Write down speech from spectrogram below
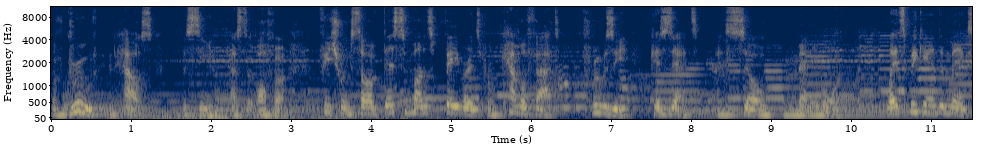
of groove and house the scene has to offer, featuring some of this month's favorites from CamelPhat, Crusy, Cazzette, and so many more. Let's begin the mix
